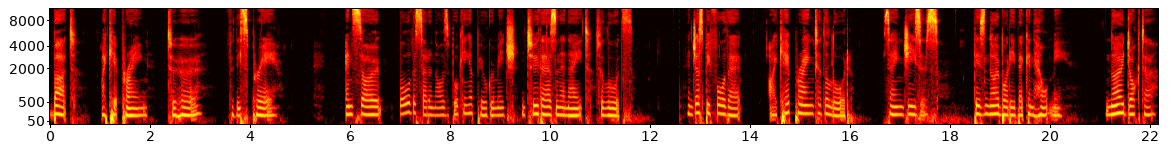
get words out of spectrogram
but I kept praying to her for this prayer. And so all of a sudden, I was booking a pilgrimage in 2008 to Lourdes. And just before that, I kept praying to the Lord, saying, Jesus, there's nobody that can help me. No doctor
